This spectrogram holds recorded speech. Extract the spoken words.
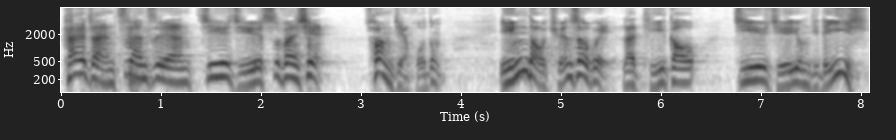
开展自然资源阶级示范县创建活动，引导全社会来提高。节节用地的意识。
